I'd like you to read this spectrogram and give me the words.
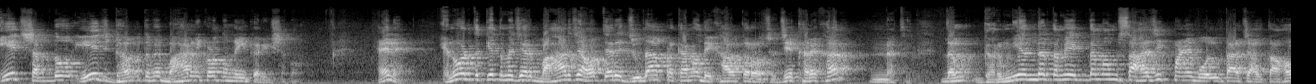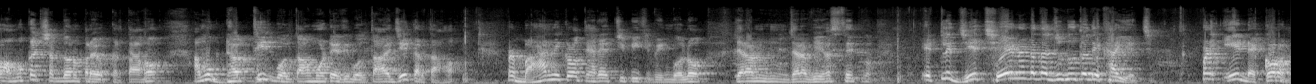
એ જ શબ્દો, એ જ ઢબ તમે બહાર નીકળો તો નહીં કરી શકો. હે ને? એનો અર્થ કે તમે જ્યારે બહાર જાઓ ત્યારે જુદા પ્રકારનો દેખાવ કરો છો, જે ખરેખર નથી. દમ, ઘરની અંદર તમે એકદમ આમ સાહજિકપણે બોલતા ચાલતા હો, અમુક જ શબ્દોનો પ્રયોગ કરતા હો, અમુક ઢબથી જ બોલતા હો, મોટેથી બોલતા હોય, જે કરતા હો. પણ બહાર નીકળો ત્યારે ચીપી ચીપીને બોલો, જરા જરા વ્યવસ્થિત એટલે જે છે એના કરતાં જુદું તો દેખાય જ છે. પણ એ ડેકોરમ,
